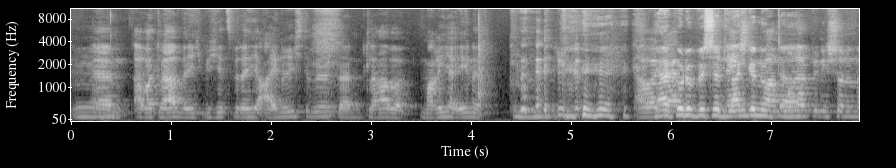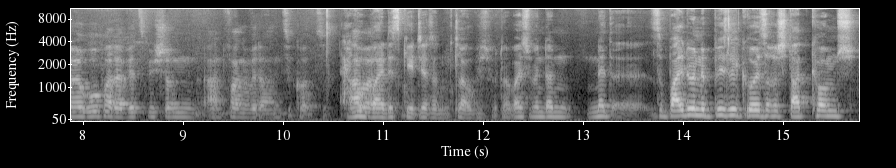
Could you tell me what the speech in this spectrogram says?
Mhm. Ähm, aber klar, wenn ich mich jetzt wieder hier einrichten will, dann klar, aber mache ich ja eh nicht. aber Ja, gut, du bist schon lang genug paar da. Monate bin ich schon in Europa, da wird es mich schon anfangen wieder anzukotzen. Ja, aber wobei, das geht ja dann, glaube ich, wieder. Weißt du, wenn dann nicht, äh, sobald du in eine bisschen größere Stadt kommst,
